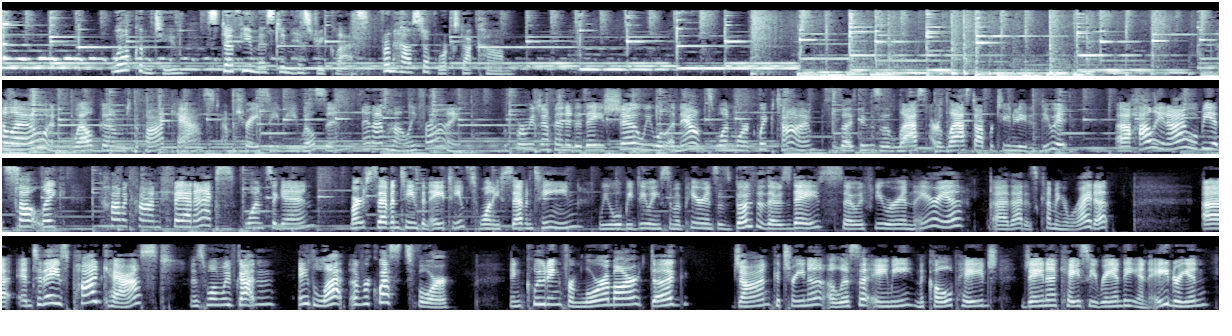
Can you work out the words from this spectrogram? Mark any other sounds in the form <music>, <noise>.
Welcome to Stuff You Missed in History Class from HowStuffWorks.com. Hello and welcome to the podcast. I'm Tracy V. Wilson. And I'm Holly Fry. Before we jump into today's show, we will announce one more quick time, since I think this is the last our last opportunity to do it. Uh, Holly and I will be at Salt Lake Comic Con Fan X once again. March 17th and 18th, 2017. We will be doing some appearances both of those days. So if you were in the area, uh, that is coming right up. Uh, and today's podcast is one we've gotten a lot of requests for, including from Laura Mar, Doug, John, Katrina, Alyssa, Amy, Nicole, Paige, Jana, Casey, Randy, and Adrian.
